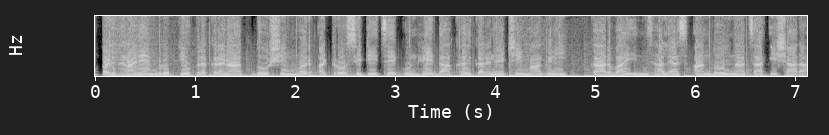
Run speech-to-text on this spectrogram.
पडघाणे मृत्यू प्रकरणात दोषींवर अट्रोसिटीचे गुन्हे दाखल करण्याची मागणी कारवाई झाल्यास आंदोलनाचा इशारा.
